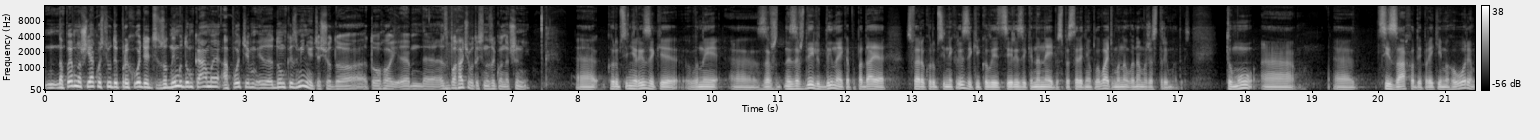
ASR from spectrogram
Напевно ж, якось люди приходять з одними думками, а потім думки змінюються щодо того, е, е, збагачуватися незаконно чи ні. Е, Корупційні ризики, вони е, завжди не завжди людина, яка попадає в сферу корупційних ризиків, коли ці ризики на неї безпосередньо впливають, вона, вона може стриматись. Тому е, ці заходи, про які ми говоримо,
